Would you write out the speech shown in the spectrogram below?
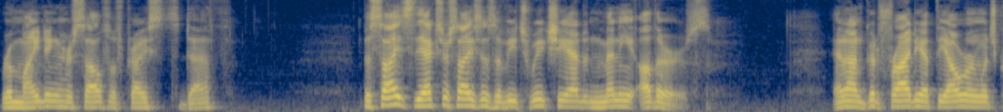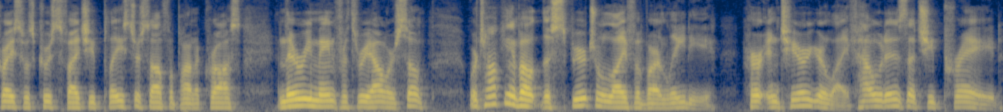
reminding herself of Christ's death. Besides the exercises of each week, she added many others. And on Good Friday, at the hour in which Christ was crucified, she placed herself upon a cross and there remained for three hours. So we're talking about the spiritual life of Our Lady, her interior life, how it is that she prayed,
